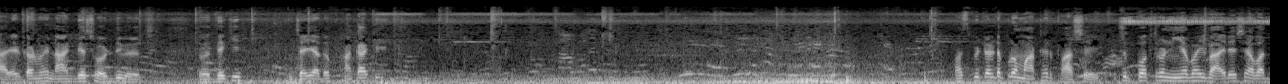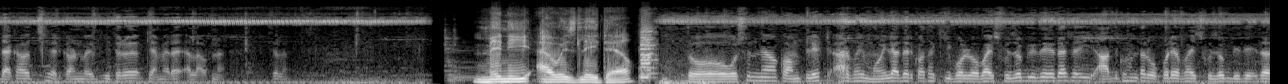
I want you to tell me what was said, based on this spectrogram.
আর এর কারণে ভাই নাক দিয়ে সর্দি বেরোচ্ছে। তো দেখি যাই আদৌ ফাঁকা কি? হসপিটালটা পুরো মাঠের পাশেই ওষুধপত্র নিয়ে ভাই বাইরে এসে আবার দেখা হচ্ছে এর কারণ ভাই ভিতরে ক্যামেরা অ্যালাউ না। চলো Many hours later. তো ওষুধ নেওয়া কমপ্লিট আর ভাই মহিলাদের কথা কি বলব ভাই সুযোগ দিতে দিতে সেই আধ ঘণ্টার উপরে ভাই সুযোগ দিতে দিতে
